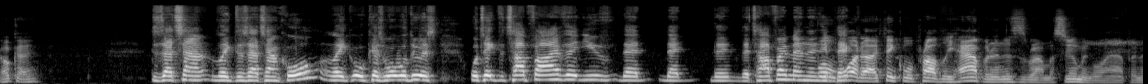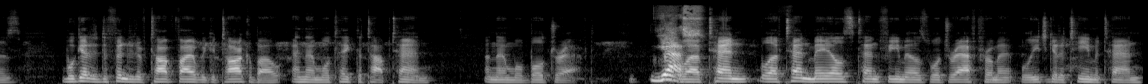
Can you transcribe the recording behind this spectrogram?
Okay. Does that sound like? Does that sound cool? Like, because what we'll do is we'll take the top five that you've that that the the top five men that you Well, pick. what I think will probably happen, and this is what I'm assuming will happen, is we'll get a definitive top five we could talk about, and then we'll take the top ten, and then we'll both draft. yes. We'll have ten. We'll have ten males, ten females. We'll draft from it. We'll each get a team of ten.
